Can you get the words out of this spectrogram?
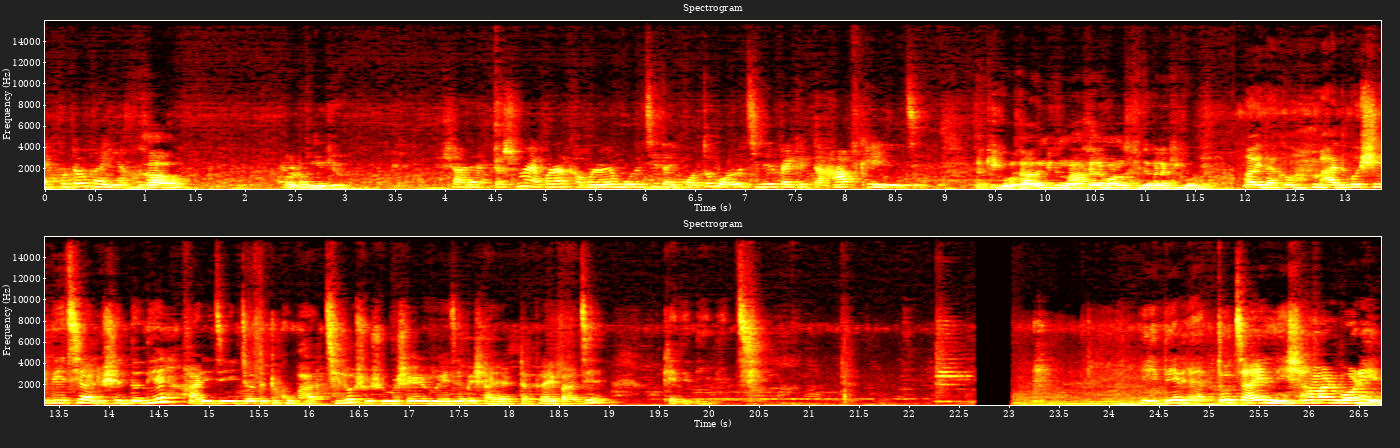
এক ফোঁটাও খাইনি এখন। খাও। তুমি কেউ সাড়ে আটটার সময় এখন আর খাব না আমি বলছি তাই কত বড় চিড়ের প্যাকেটটা হাফ খেয়ে নিয়েছে। তা করব? সারাদিন কিছু না খেলে মানুষ খিদে পেলে কী করবে? ওই দেখো, ভাত বসিয়ে দিয়েছি আলু সেদ্ধ দিয়ে, আর এই যে যতটুকু ভাত ছিল, শ্বশুরমশাইয়ের হয়ে যাবে সাড়ে আটটা প্রায় বাজে, খেতে দিয়ে দিচ্ছি। এদের এত চায়ের নেশা আমার বরের,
